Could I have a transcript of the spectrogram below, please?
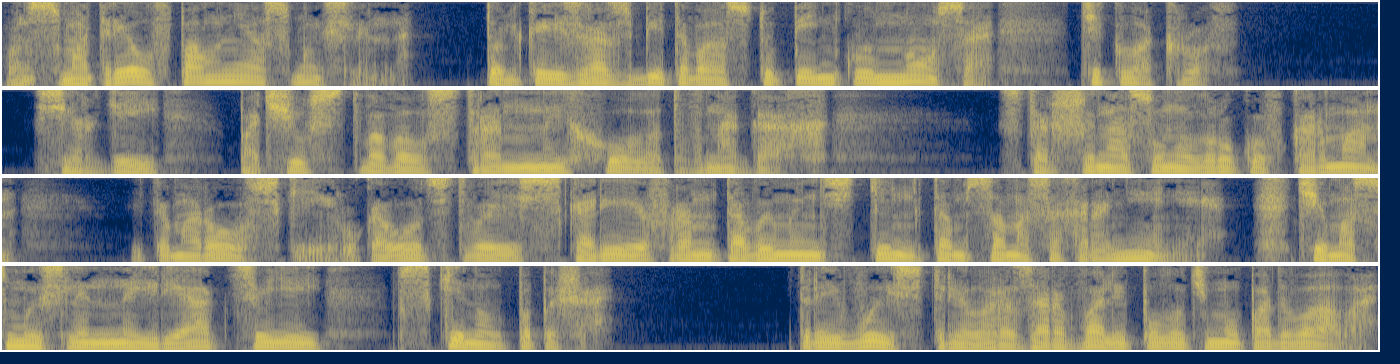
Он смотрел вполне осмысленно. Только из разбитого о ступеньку носа текла кровь. Сергей почувствовал странный холод в ногах. Старшина сунул руку в карман, и Комаровский, руководствуясь скорее фронтовым инстинктом самосохранения, чем осмысленной реакцией, вскинул ППШ. Три выстрела разорвали полутьму подвала.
